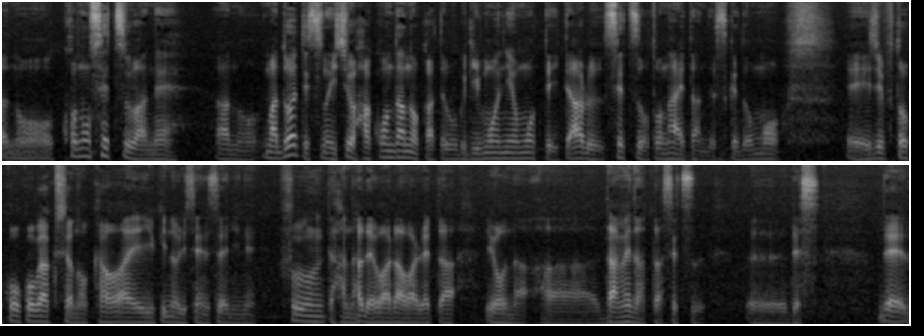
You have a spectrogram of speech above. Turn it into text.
あのこの説はねあの、まあ、どうやってその石を運んだのかって僕疑問に思っていてある説を唱えたんですけどもエジプト考古学者の河合幸則先生にねふーんって鼻で笑われたようなあダメだった説です。で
